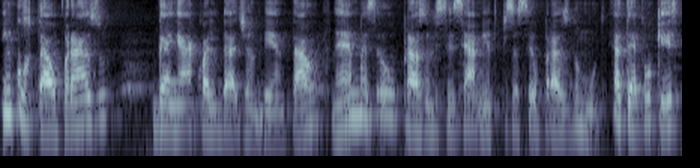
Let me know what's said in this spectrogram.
encurtar o prazo ganhar qualidade ambiental, né? Mas o prazo do licenciamento precisa ser o prazo do mundo. Até porque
